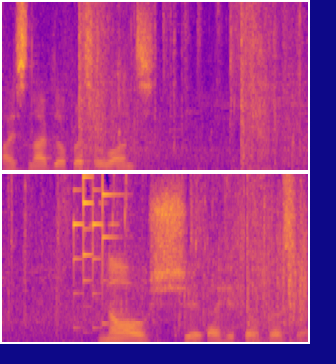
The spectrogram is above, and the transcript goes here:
I sniped the oppressor once. No shit, I hit the oppressor.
